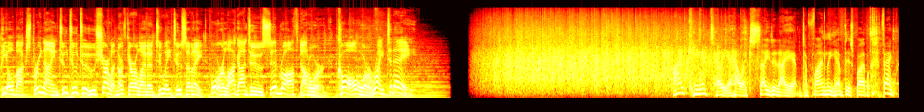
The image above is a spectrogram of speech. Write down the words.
P.O. Box 39222, Charlotte, North Carolina 28278. Or log on to sidroth.org. Call or write today. I can't tell you how excited I am to finally have this Bible. In fact,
